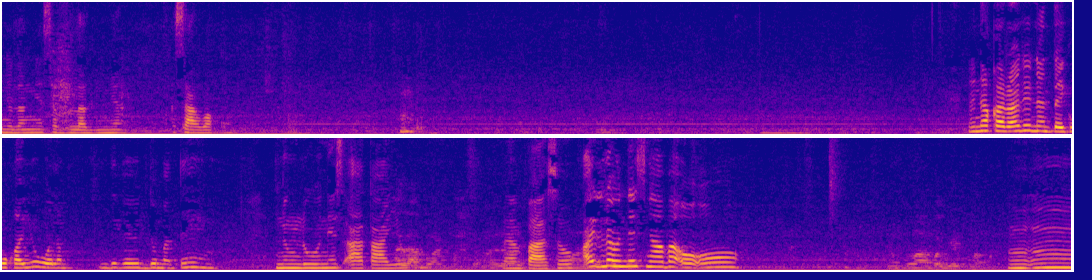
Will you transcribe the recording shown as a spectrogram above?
ano lang niya sa vlog niya. Asawa ko. Hmm. Nung nakaraan, nantay ko kayo. Walang, hindi kayo dumating. Nung lunes ata yun. Walang pasok. Ay, lunes nga ba? Oo. Nung bumabagyo po. Mm-mm.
